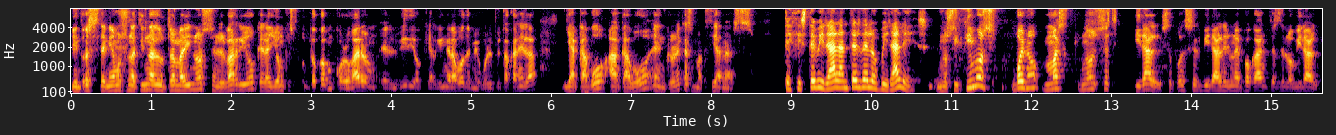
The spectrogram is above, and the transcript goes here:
Y entonces teníamos una tienda de ultramarinos en el barrio, que era yonkis.com, colgaron el vídeo que alguien grabó de Me huele pito a canela y acabó, acabó en Crónicas Marcianas. Te hiciste viral antes de los virales. Nos hicimos, bueno, más, no sé si viral, se puede ser viral en una época antes de lo viral.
